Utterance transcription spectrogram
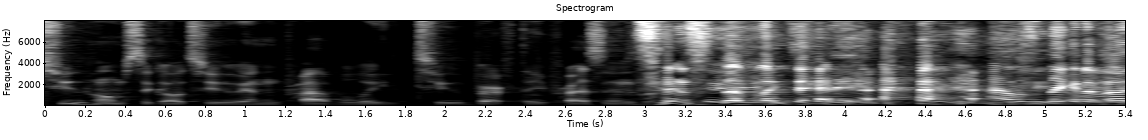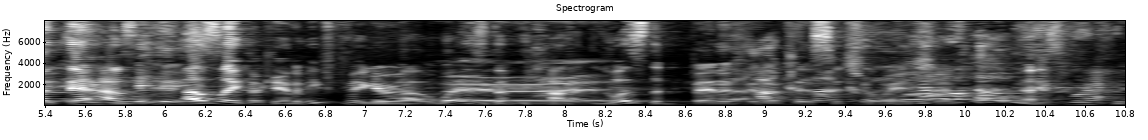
two homes to go to and probably two birthday presents and stuff like that. I was thinking about that. I was, I was like, okay, let me figure out what is the what's the benefit of this situation. How does this work for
